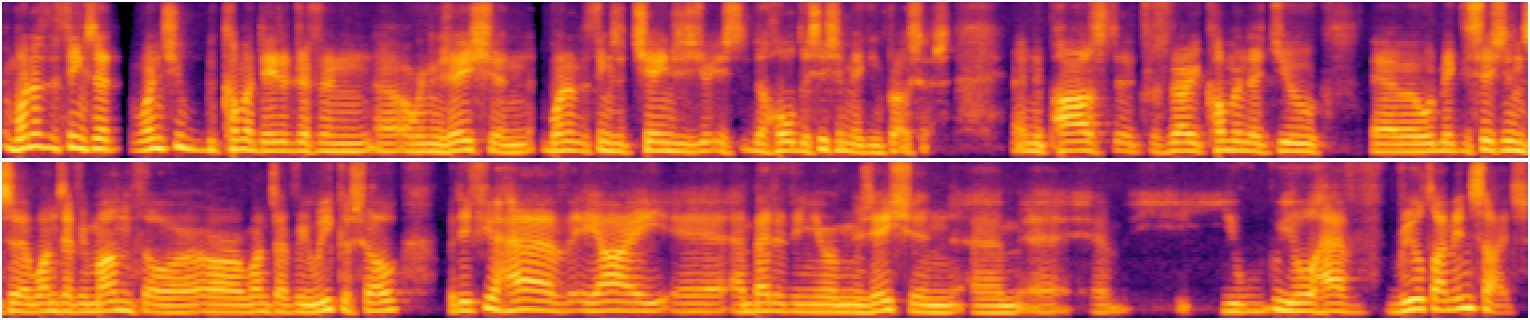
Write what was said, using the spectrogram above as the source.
one of the things that once you become a data driven uh, organization, one of the things that changes is the whole decision making process. In the past, it was very common that you uh, would make decisions uh, once every month or, or once every week or so. But if you have AI uh, embedded in your organization, um, uh, um, you you will have real time insights.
